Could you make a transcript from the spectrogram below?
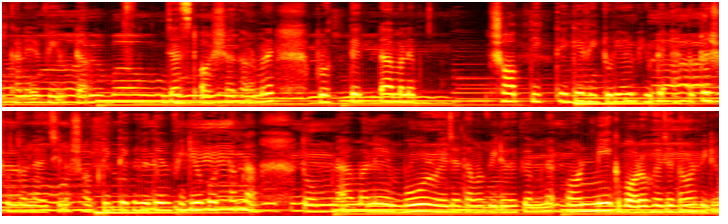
এখানের ভিউটা জাস্ট অসাধারণ মানে প্রত্যেকটা মানে সব দিক থেকে ভিক্টোরিয়ার ভিউটা এতটা সুন্দর লাগছিল। সব দিক থেকে যদি আমি ভিডিও করতাম না, তোমরা মানে বোর হয়ে যেত আমার ভিডিও দেখতে মানে অনেক বড় হয়ে যেত আমার ভিডিও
